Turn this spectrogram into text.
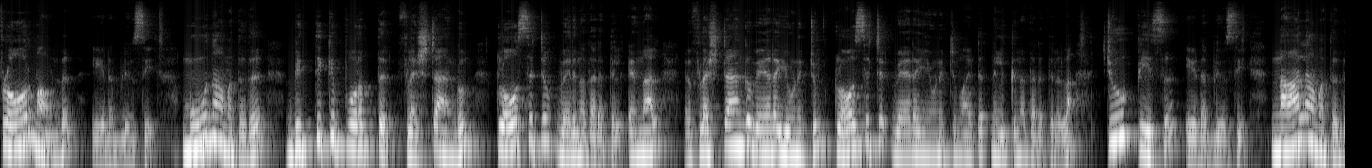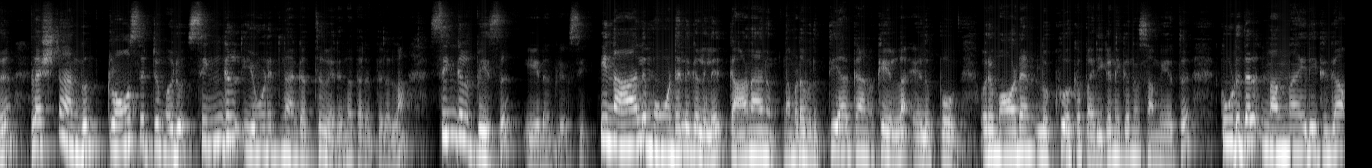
floor mount E W C മൂന്നാമത്തത് ഭിത്തിക്ക് പുറത്ത് ഫ്ലഷ് ടാങ്കും ക്ലോസറ്റും വരുന്ന തരത്തിൽ. എന്നാൽ ഫ്ലഷ് ടാങ്ക് വേറെ യൂണിറ്റും ക്ലോസറ്റ് വേറെ യൂണിറ്റുമായിട്ട് നിൽക്കുന്ന തരത്തിലുള്ള two piece E W C നാലാമത്തത് ഫ്ലഷ് ടാങ്കും ക്ലോസറ്റും ഒരു സിംഗിൾ യൂണിറ്റിനകത്ത് വരുന്ന തരത്തിലുള്ള single piece E W C ഈ നാല് മോഡലുകളിൽ കാണാനും നമ്മുടെ വൃത്തിയാക്കാനൊക്കെയുള്ള എളുപ്പവും ഒരു മോഡേൺ ലുക്കും ഒക്കെ പരിഗണിക്കുന്ന സമയത്ത് കൂടുതൽ നന്നായിരിക്കുക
